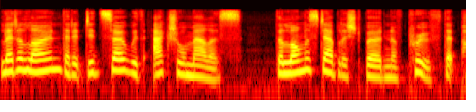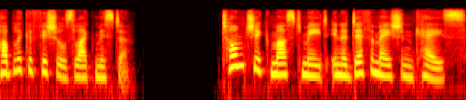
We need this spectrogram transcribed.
let alone that it did so with actual malice, the long established burden of proof that public officials like Mr. Tomczyk must meet in a defamation case.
